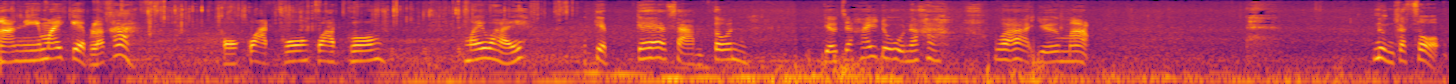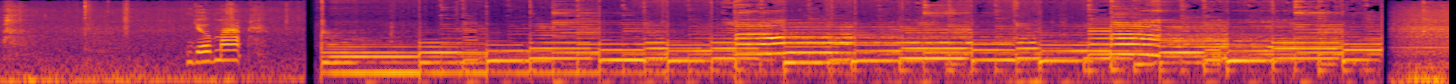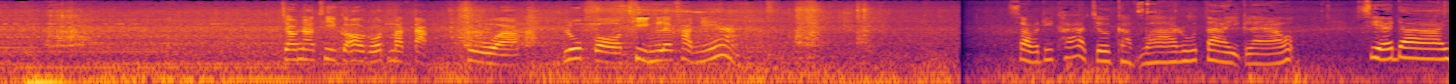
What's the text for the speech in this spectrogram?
งานนี้ไม่เก็บแล้วค่ะออกวาดกองกวาดกอง ไม่ไหว เก็บแก้สามต้น เดี๋ยวจะให้ดูนะคะ ว่าเยอะมากหนึ่งกระสอบ เยอะมาก เจ้าหน้าที่ก็เอารถมาตักถั่วลูกกอทิ้งเลยค่ะเนี่ย สวัสดีค่ะ เจอกับวารุตาอีกแล้ว เสียดาย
